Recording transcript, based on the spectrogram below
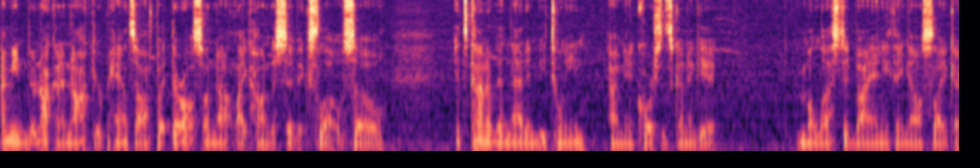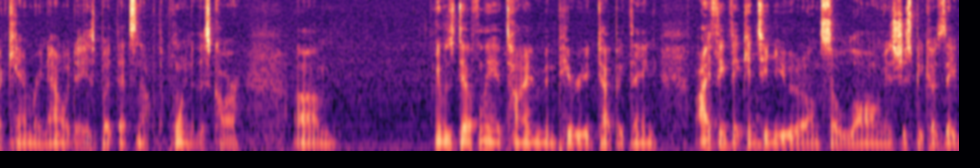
I mean, they're not going to knock your pants off, but they're also not like Honda Civic slow. So it's kind of in that in between. I mean, of course, it's going to get molested by anything else like a Camry nowadays, but that's not the point of this car. Um, it was definitely a time and period type of thing. I think they continued it on so long is just because they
